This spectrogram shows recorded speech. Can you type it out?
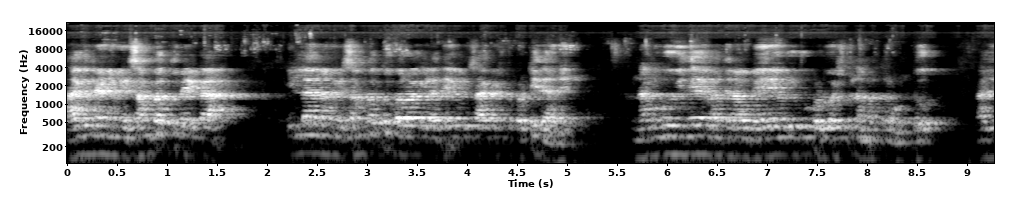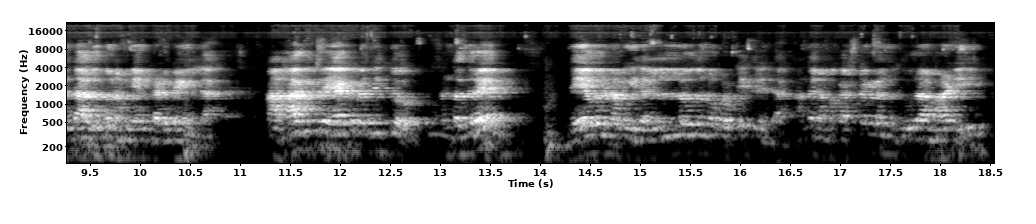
ಹಾಗಾದ್ರೆ ನಮಗೆ ಸಂಪತ್ತು ಬೇಕಾ? ಇಲ್ಲ, ನಮಗೆ ಸಂಪತ್ತು ಪರವಾಗಿಲ್ಲ. ದೇವರು ಸಾಕಷ್ಟು ಕೊಟ್ಟಿದ್ದಾನೆ. ನಮಗೂ ಇದೆ, ಮತ್ತೆ ನಾವು ಬೇರೆಯವರಿಗೂ ಕೊಡುವಷ್ಟು ನಮ್ಮ ಹತ್ರ ಉಂಟು. ಅದರಿಂದ ಅದಕ್ಕೂ ನಮ್ಗೇನು ಕಡಿಮೆ ಇಲ್ಲ. ಆ, ಹಾಗಿದ್ರೆ ಯಾಕೆ ಬಂದಿತ್ತು ಅಂತಂದ್ರೆ ದೇವರು ನಮಗೆ ಇದೆಲ್ಲದನ್ನು ಕೊಟ್ಟಿದ್ರಿಂದ, ಅಂದ್ರೆ ನಮ್ಮ ಕಷ್ಟಗಳನ್ನು ದೂರ ಮಾಡಿ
